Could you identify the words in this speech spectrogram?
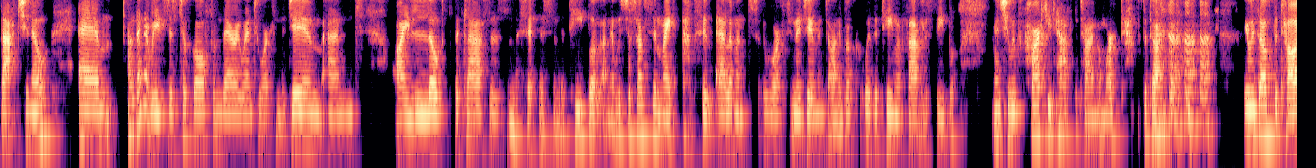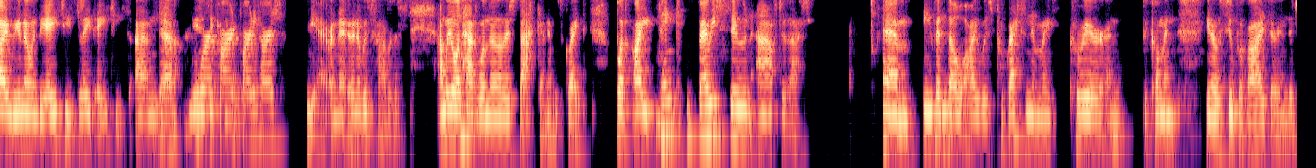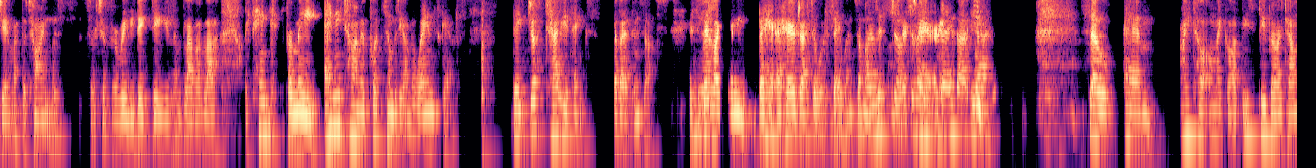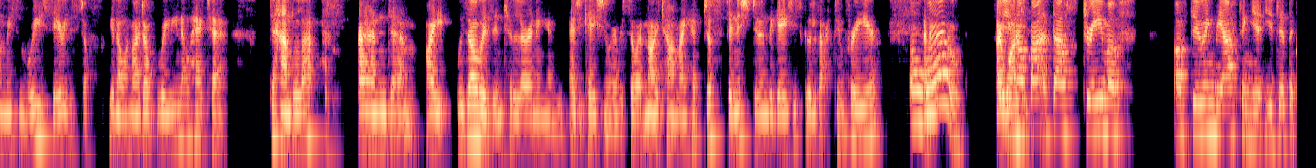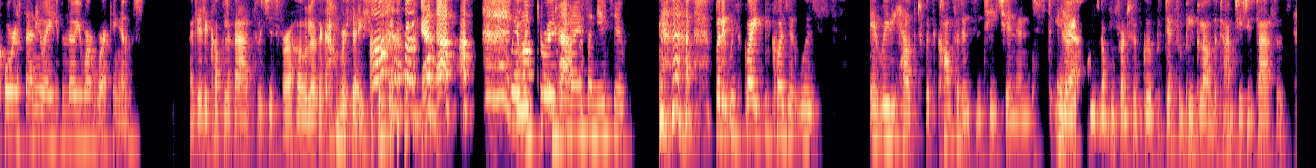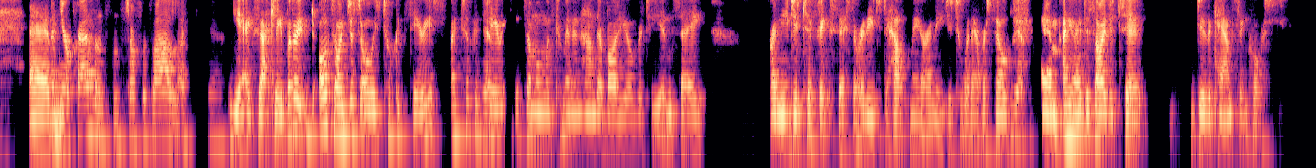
that, you know. Um, and then it really just took off from there. I went to work in the gym and I loved the classes and the fitness and the people. And it was just, I was in my absolute element. I worked in a gym in Donnybrook with a team of fabulous people. And she would partied half the time and worked half the time. it was of the time, you know, in the 80s, late 80s. And yeah, um, music work hard, was, party hard. Yeah, and it, and it was fabulous. And we all had one another's back, and it was great. But I think very soon after that, um, even though I was progressing in my career and becoming, you know, supervisor in the gym at the time was sort of a really big deal and blah, blah, blah. I think for me, anytime I put somebody on the weighing scales, they just tell you things about themselves. It's yeah. a bit like when the a hairdresser will say when someone sits in their chair. say that, yeah. so um, I thought, oh my God, these people are telling me some really serious stuff, you know, and I don't really know how to to handle that. And um, I was always into learning and education, wherever. So at night time, I had just finished doing the Gaiety School of Acting for a year. Oh wow! I, so I you wanted, got that, that dream of of doing the acting, you, you did the course anyway, even though you weren't working in it. I did a couple of ads, which is for a whole other conversation. we it was nice on YouTube. but it was great because it was it really helped with confidence in teaching and you know yeah. you're up in front of a group of different people all the time teaching classes um, and your presence and stuff as well like yeah yeah exactly but I, also i just always took it serious i took it yeah. serious that someone would come in and hand their body over to you and say I need you to fix this, or I need you to help me, or I need you to whatever. So, Yeah. um, anyway, I decided to do the counselling course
